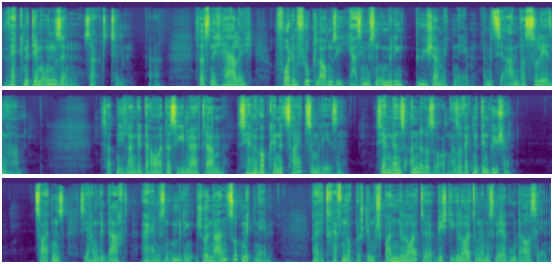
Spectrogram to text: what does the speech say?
Weg mit dem Unsinn, sagt Tim. Ja? Ist das nicht herrlich? Vor dem Flug glauben sie, ja, sie müssen unbedingt Bücher mitnehmen, damit sie abend was zu lesen haben. Es hat nicht lange gedauert, dass sie gemerkt haben, sie haben überhaupt keine Zeit zum Lesen. Sie haben ganz andere Sorgen, also weg mit den Büchern. Zweitens, sie haben gedacht, ja, wir müssen unbedingt einen schönen Anzug mitnehmen, weil wir treffen noch bestimmt spannende Leute, wichtige Leute und da müssen wir ja gut aussehen.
